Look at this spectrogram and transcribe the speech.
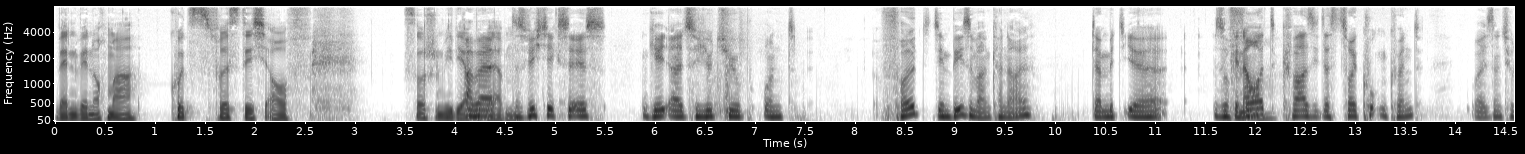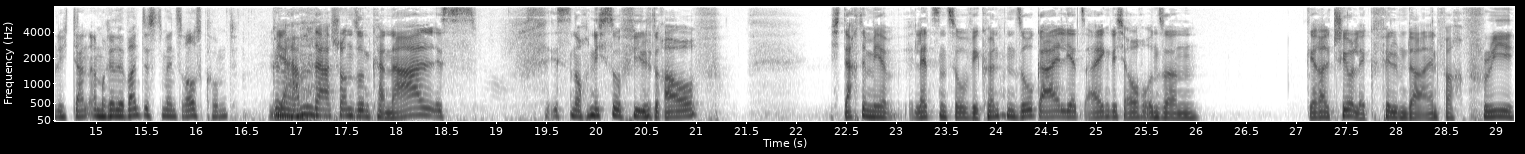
Werden wir nochmal kurzfristig auf Social Media aber bewerben. das Wichtigste ist, geht also zu YouTube und folgt dem Besenwagen-Kanal, damit ihr sofort Genau. quasi das Zeug gucken könnt. Weil es natürlich dann am relevantesten, wenn es rauskommt. Wir Genau. haben da schon so einen Kanal, ist, ist noch nicht so viel drauf. Ich dachte mir letztens so, wir könnten so geil jetzt eigentlich auch unseren Gerald Ciolek-Film da einfach free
